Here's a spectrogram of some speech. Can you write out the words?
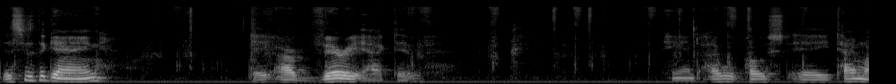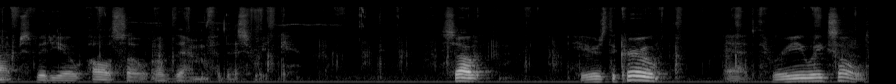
this is the gang. They are very active. And I will post a time-lapse video also of them for this week. So, here's the crew at three weeks old.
